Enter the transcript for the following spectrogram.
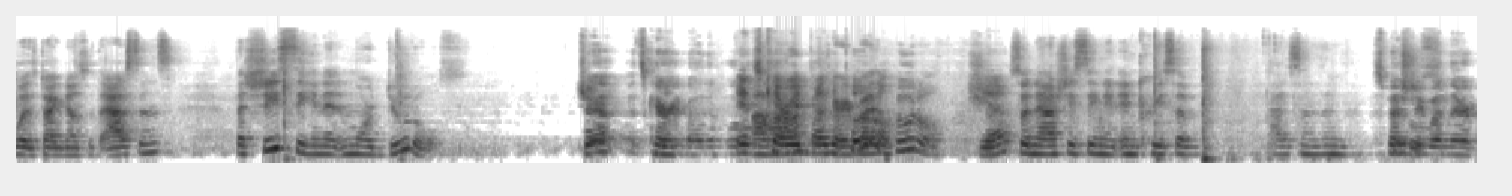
was diagnosed with Addison's, that she's seeing it in more doodles. Sure. Yeah, it's carried by the poodle. It's uh-huh. carried by the carried poodle. by the poodle. Yeah. So now she's seeing an increase of Addison's and especially poodles. when they're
